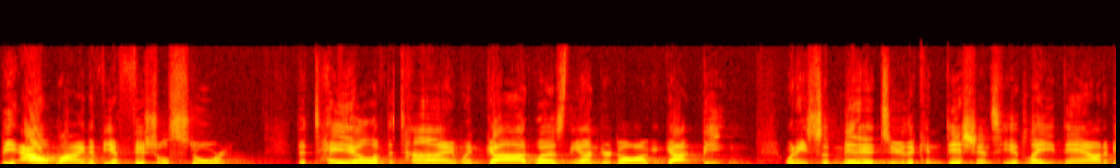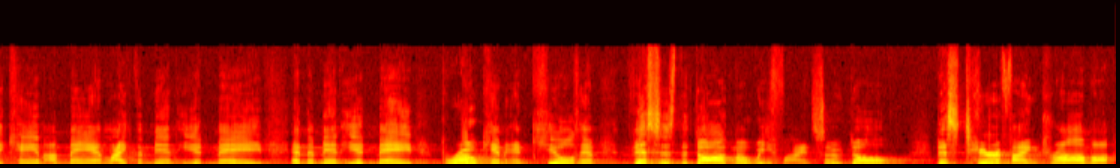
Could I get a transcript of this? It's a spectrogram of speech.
The outline of the official story, the tale of the time when God was the underdog and got beaten, when he submitted to the conditions he had laid down and became a man like the men he had made, and the men he had made broke him and killed him. This is the dogma we find so dull. This terrifying drama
